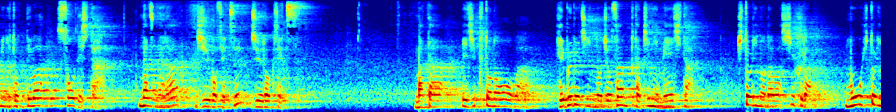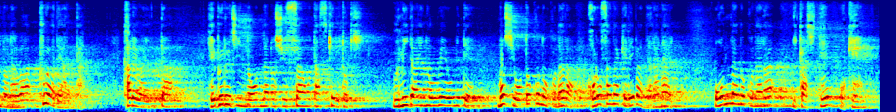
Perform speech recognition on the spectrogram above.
民にとってはそうでした。なぜなら15節16節。またエジプトの王はヘブル人の助産婦たちに命じた。一人の名はシフラもう一人の名はプアであった。彼は言った。ヘブル人の女の出産を助ける時海台の上を見てもし男の子なら殺さなければならない。女の子なら生かしておけ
